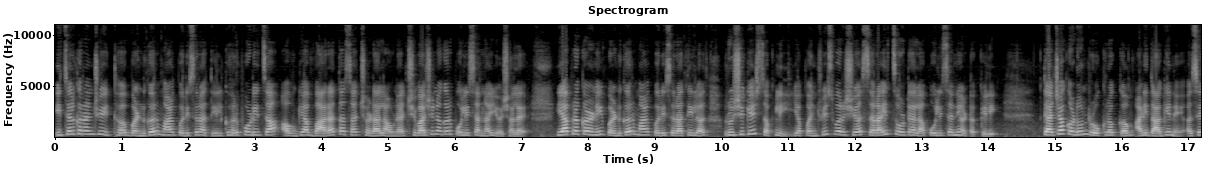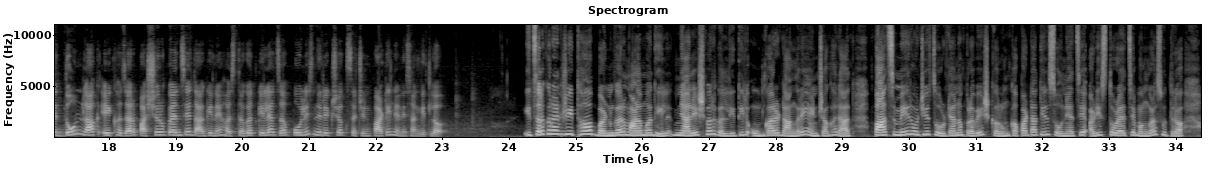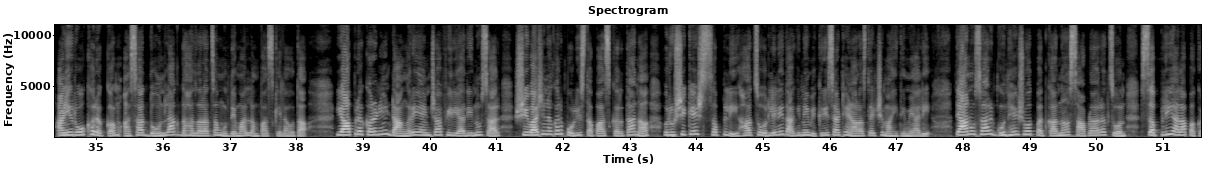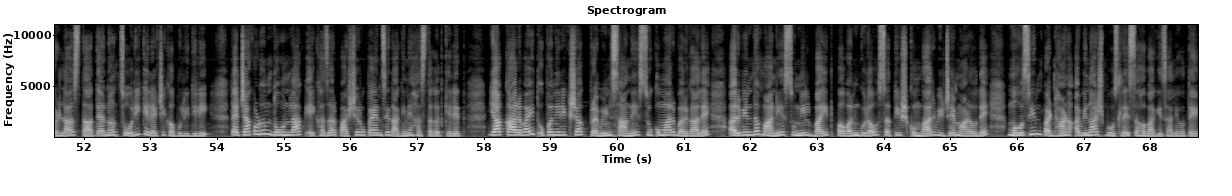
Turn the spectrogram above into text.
इचलकरंजी इथं बंडगरमाळ परिसरातील घरफोडीचा अवघ्या बारा तासात छडा लावण्यात शिवाजीनगर पोलिसांना यश आलंय. या प्रकरणी बंडगरमाळ परिसरातीलच ऋषिकेश सपली या पंचवीस वर्षीय सराईत चोरट्याला पोलिसांनी अटक केली. त्याच्याकडून रोख रक्कम आणि दागिने असे दोन लाख एक हजार पाचशे रुपयांचे दागिने हस्तगत केल्याचं पोलीस निरीक्षक सचिन पाटील यांनी सांगितलं. इचलकरंजी इथं बनगरमाळमधील ज्ञानेश्वर गल्लीतील ओंकार डांगरे यांच्या घरात पाच मे रोजी चोरट्यानं प्रवेश करून कपाटातील सोन्याचे अडीच तोळ्याचे मंगळसूत्र आणि रोख रक्कम असा दोन लाख दहा हजाराचा मुद्देमाल लंपास केला होता. या प्रकरणी डांगरे यांच्या फिर्यादीनुसार शिवाजीनगर पोलीस तपास करताना ऋषिकेश सपली हा चोरलेले दागिने विक्रीसाठी येणार असल्याची माहिती मिळाली. त्यानुसार गुन्हे शोध पथकानं सापळा रचून सपली याला पकडला असता त्यानं चोरी केल्याची कबुली दिली. त्याच्याकडून दोन लाख एक हजार पाचशे रुपयांचे दागिने हस्तगत केलेत. या कारवाईत उपनिरीक्षक प्रवीण साने सुकुमार बरगाले अरविंद माने सुनील बाईत पवन गुरव सतीश कुंभार विजय माळवदे मोहसिन पठाण अविनाश भोसले सहभागी झाले होते.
